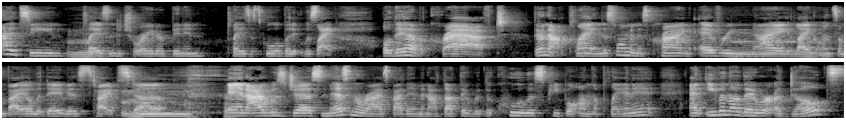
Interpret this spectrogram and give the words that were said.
I'd seen plays in Detroit or been in plays at school, but it was like, oh, they have a craft. They're not playing. This woman is crying every mm. night, like on some Viola Davis type mm-hmm. stuff. and I was just mesmerized by them, and I thought they were the coolest people on the planet. And even though they were adults,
